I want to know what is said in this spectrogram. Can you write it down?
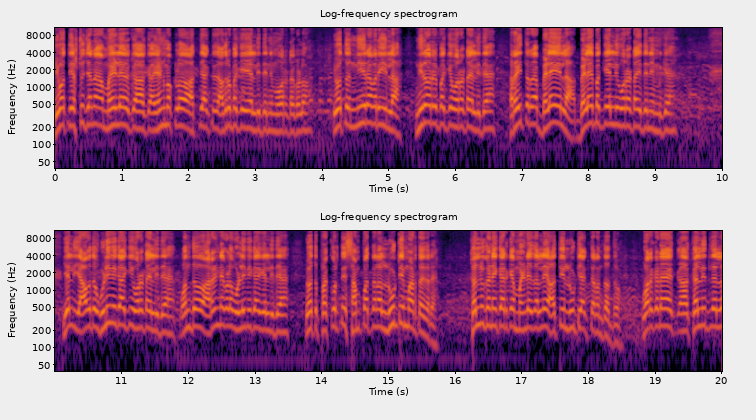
ಇವತ್ತು ಎಷ್ಟು ಜನ ಮಹಿಳೆ ಹೆಣ್ಮಕ್ಳು ಹತ್ಯೆ ಆಗ್ತಿದೆ, ಅದ್ರ ಬಗ್ಗೆ ಎಲ್ಲಿದೆ ನಿಮ್ಮ ಹೋರಾಟಗಳು? ಇವತ್ತು ನೀರಾವರಿ ಇಲ್ಲ. ನೀರಾವರಿ ಬಗ್ಗೆ ಹೋರಾಟ ಎಲ್ಲಿದೆ? ರೈತರ ಬೆಳೆ ಇಲ್ಲ. ಬೆಳೆ ಬಗ್ಗೆ ಎಲ್ಲಿ ಹೋರಾಟ ಇದೆ ನಿಮಗೆ? ಎಲ್ಲಿ ಯಾವುದೋ ಉಳಿವಿಗಾಗಿ ಹೋರಾಟ ಎಲ್ಲಿದೆ? ಒಂದು ಅರಣ್ಯಗಳ ಉಳಿವಿಗಾಗಿ ಎಲ್ಲಿದೆ? ಇವತ್ತು ಪ್ರಕೃತಿ ಸಂಪತ್ತನ್ನ ಲೂಟಿ ಮಾಡ್ತಾ ಇದ್ದಾರೆ. ಕಲ್ಲು ಗಣಿಗಾರಿಕೆ ಮಂಡ್ಯದಲ್ಲಿ ಅತಿ ಲೂಟಿ ಆಗ್ತಾರಂಥದ್ದು. ಹೊರಗಡೆ ಕಲ್ಲಿದ್ದೆಲ್ಲ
